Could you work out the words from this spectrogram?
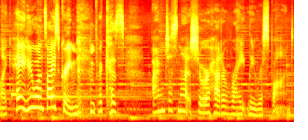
like, hey, who wants ice cream? because I'm just not sure how to rightly respond.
